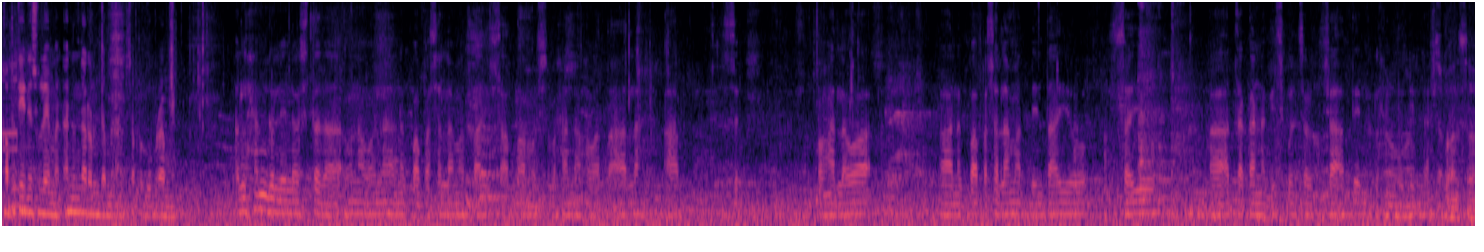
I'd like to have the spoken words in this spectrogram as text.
kapatid na Sulaiman, anong naramdaman mo sa pag-umrah mo? Alhamdulillah Ustaz, Ah, una-una nagpapasalamat tayo sa Allah subhanahu wa ta'ala at pangalawa ah, nagpapasalamat din tayo sa iyo ah, at saka nag-sponsor sa atin Alhamdulillah Sponsor.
